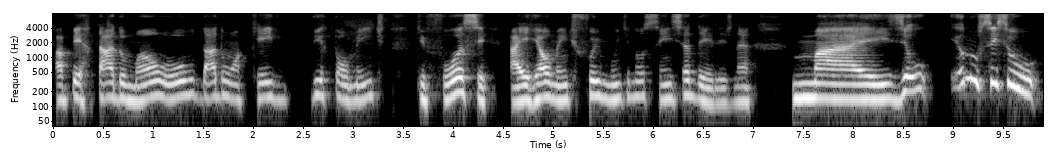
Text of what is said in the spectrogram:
apertado mão ou dado um ok virtualmente que fosse, aí realmente foi muita inocência deles, né? Mas eu, eu não sei se eu,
